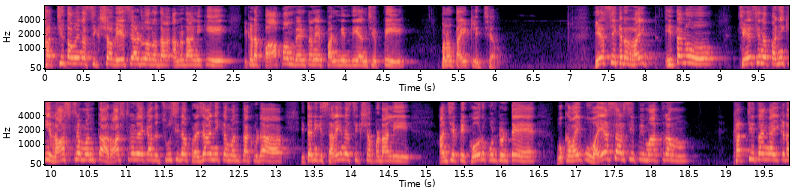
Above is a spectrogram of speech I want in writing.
ఖచ్చితమైన శిక్ష వేశాడు అన్నదా అనడానికి ఇక్కడ పాపం వెంటనే పండింది అని చెప్పి మనం టైటిల్ ఇచ్చాం ఎస్ ఇక్కడ రైట్ ఇతను చేసిన పనికి రాష్ట్రమంతా రాష్ట్రమే కాదు చూసిన ప్రజానీకమంతా కూడా ఇతనికి సరైన శిక్ష పడాలి అని చెప్పి కోరుకుంటుంటే ఒకవైపు వైఎస్ఆర్సీపీ మాత్రం ఖచ్చితంగా ఇక్కడ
